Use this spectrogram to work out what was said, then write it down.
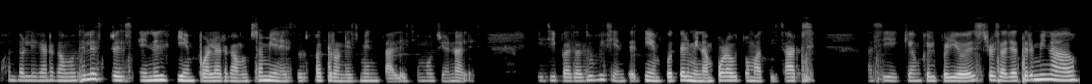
Cuando le alargamos el estrés en el tiempo, alargamos también estos patrones mentales y emocionales. Y si pasa suficiente tiempo, terminan por automatizarse. Así que aunque el periodo de estrés haya terminado,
